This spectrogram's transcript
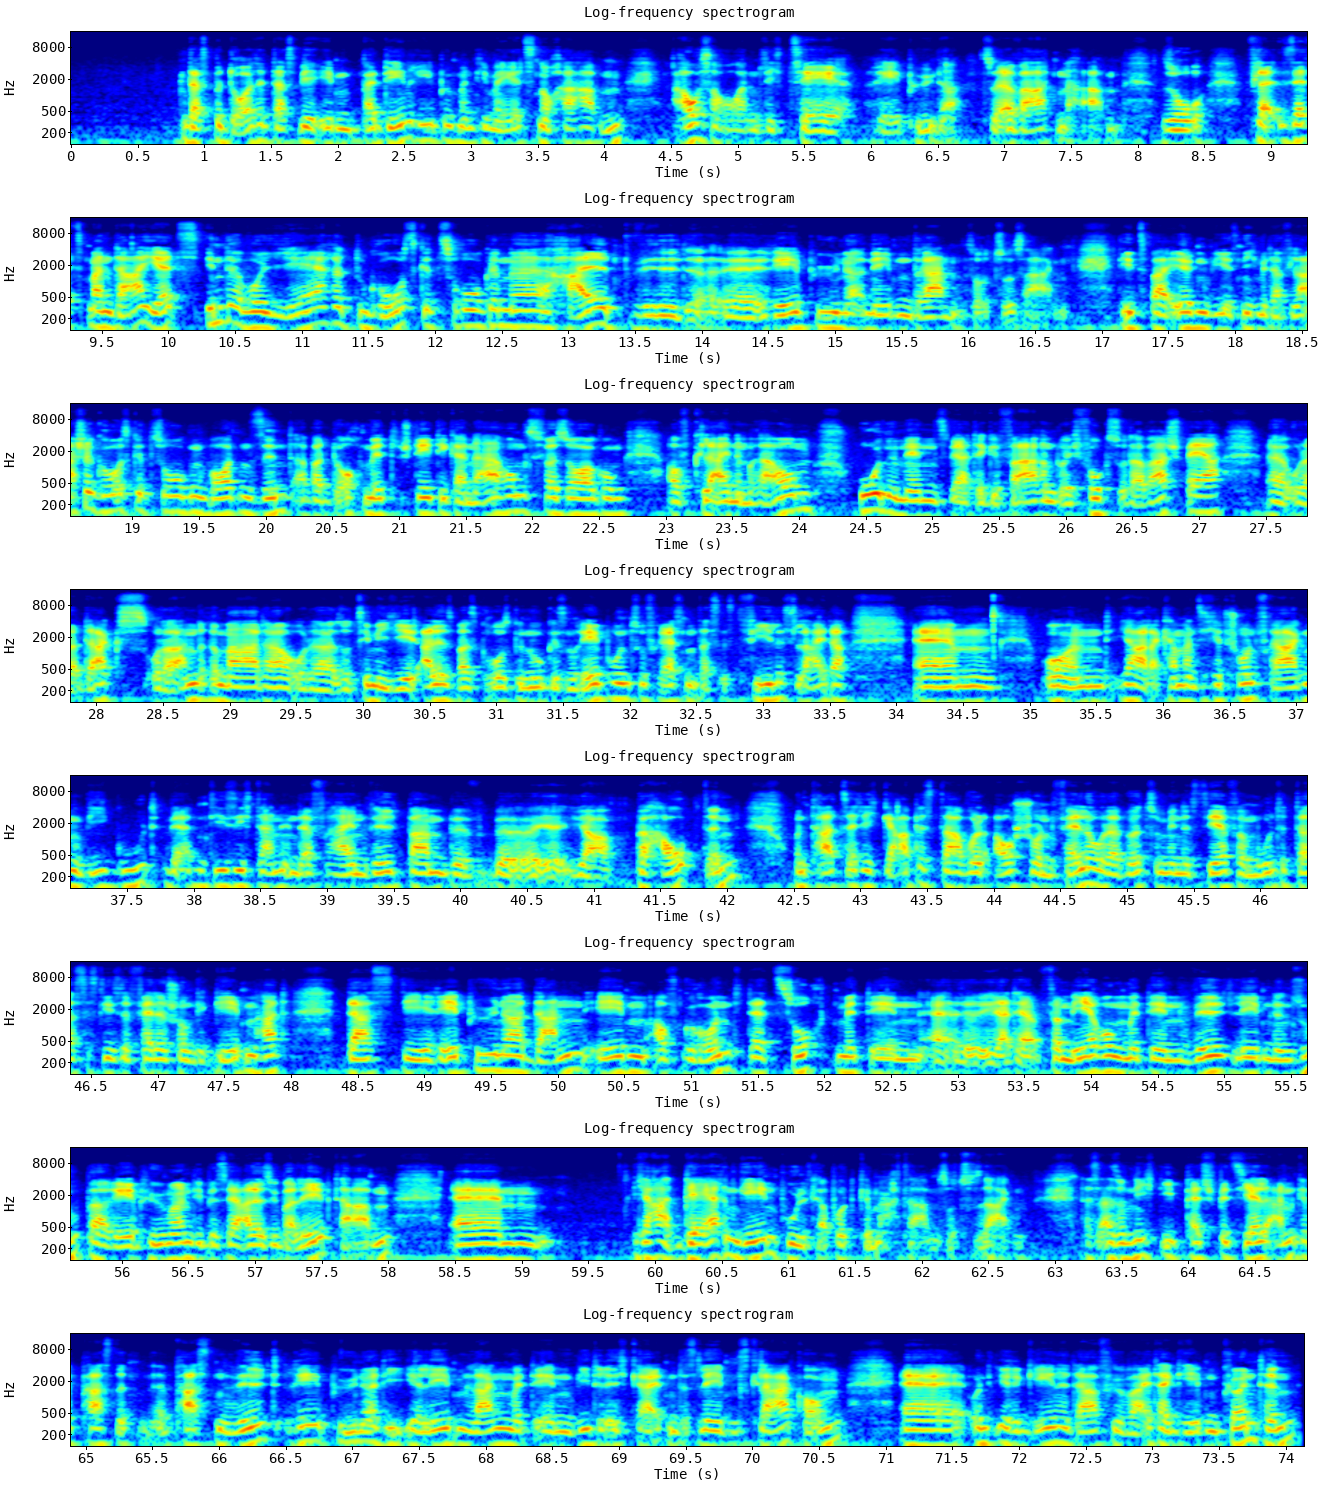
das bedeutet, dass wir eben bei den Rebhühnern, die wir jetzt noch haben, außerordentlich zähe Rebhühner zu erwarten haben. So, setzt man da jetzt in der Voliere großgezogene, halbwilde äh, Rebhühner nebendran sozusagen, die zwar irgendwie jetzt nicht mit der Flasche großgezogen worden sind, aber doch mit stetiger Nahrungsversorgung auf kleinem Raum, ohne nennenswerte Gefahren durch Fuchs oder Waschbär äh, oder Dachs oder andere Marder oder so ziemlich alles, was groß genug ist, ein Rebhuhn zu fressen. Das ist vieles leider. Ähm, und ja, da kann man sich jetzt schon fragen, wie gut werden die sich dann in der freien Wildbahn be, be, ja, behaupten. Und tatsächlich gab es da wohl auch schon Fälle oder wird zumindest sehr vermutet, dass es diese Fälle schon gegeben hat, dass die Rebhühner dann eben aufgrund der Zucht mit den, äh, ja, der Vermehrung mit den wild lebenden Superrebhühnern, die bisher alles überlebt haben, ähm, ja, deren Genpool kaputt gemacht haben, sozusagen. Dass also nicht die speziell angepassten äh, Wildrebhühner, die ihr Leben lang mit den Widrigkeiten des Lebens klarkommen äh, und ihre Gene dafür weitergeben könnten,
